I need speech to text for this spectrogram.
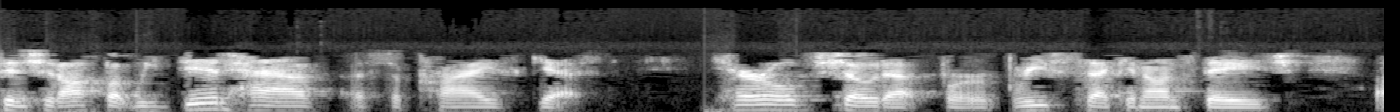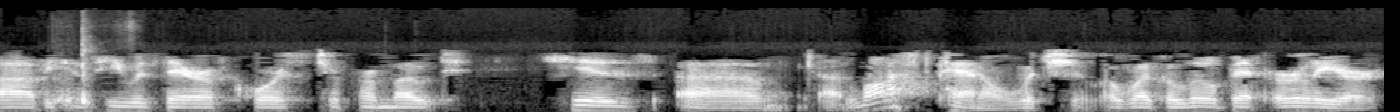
finish it off. But we did have a surprise guest. Harold showed up for a brief second on stage uh, because he was there, of course, to promote his um, uh, Lost panel, which was a little bit earlier,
